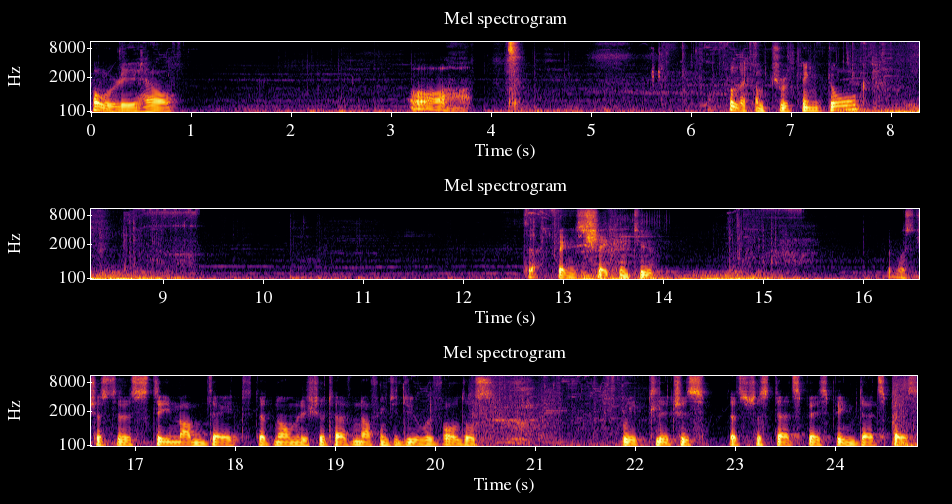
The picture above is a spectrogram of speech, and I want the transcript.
Holy hell. Oh. I feel like I'm tripping dog. That thing is shaking too. It was just a Steam update that normally should have nothing to do with all those weird glitches. That's just Dead Space being Dead Space.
